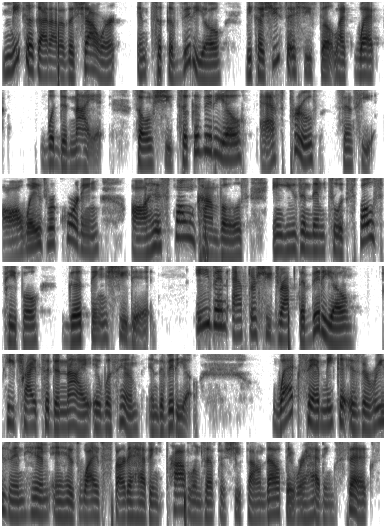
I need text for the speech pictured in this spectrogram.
Mika got out of the shower and took a video because she said she felt like Wack would deny it. So she took a video as proof since he always recording all his phone convos and using them to expose people. Good thing she did. Even after she dropped the video, he tried to deny it was him in the video. Wax said Mika is the reason him and his wife started having problems after she found out they were having sex.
